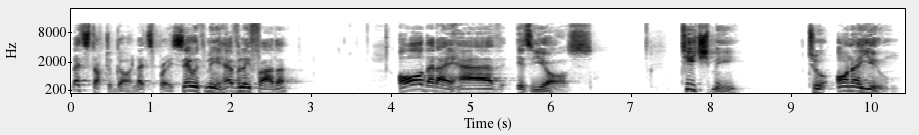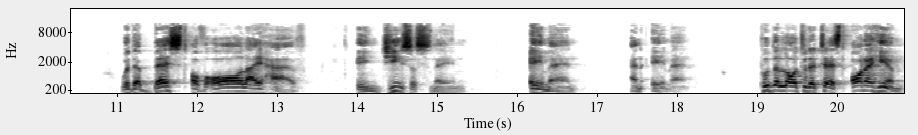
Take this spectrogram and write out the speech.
Let's talk to God. Let's pray. Say with me, Heavenly Father, all that I have is yours. Teach me to honor you with the best of all I have. In Jesus' name, amen and amen. Put the Lord to the test. Honor him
